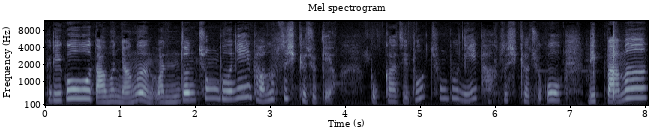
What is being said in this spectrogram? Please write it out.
그리고 남은 양은 완전 충분히 다 흡수시켜 줄게요. 목까지도 충분히 다 흡수시켜주고 립밤은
